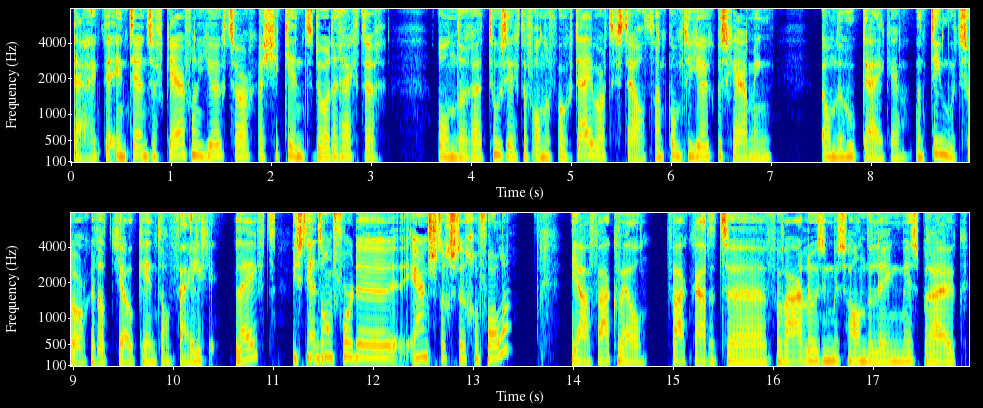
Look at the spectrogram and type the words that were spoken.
ja, de intensive care van de jeugdzorg. Als je kind door de rechter onder eh, toezicht of onder voogdij wordt gesteld, dan komt de jeugdbescherming om de hoek kijken. Want die moet zorgen dat jouw kind dan veilig blijft. Is dit En- dan voor de ernstigste gevallen? Ja, vaak wel. Vaak gaat het eh, verwaarlozing, mishandeling, misbruik.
